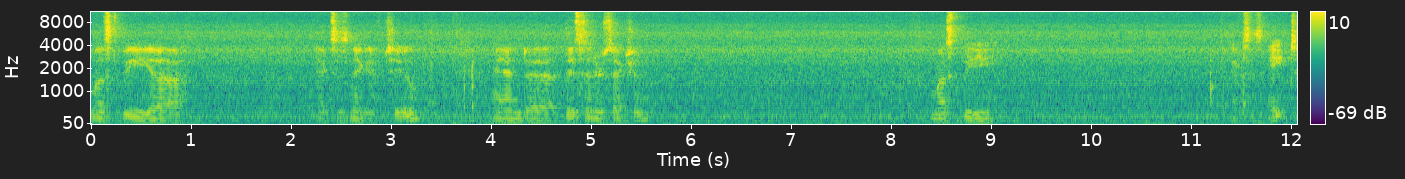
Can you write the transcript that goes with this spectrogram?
must be uh, x is negative 2, and uh, this intersection must be x is 8.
